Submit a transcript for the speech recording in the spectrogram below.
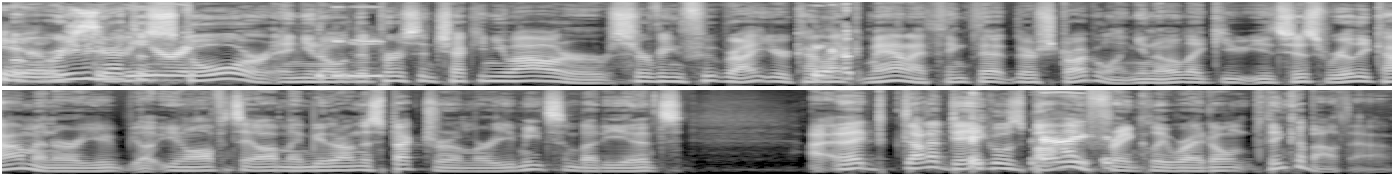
you or, know, or even you're at the store and you know the person checking you out or serving food right? You're kind of like man i think that they're struggling you know? Like you it's just really common or you you know often say oh maybe they're on the spectrum or you meet somebody and it's I, not a day goes by, frankly, where I don't think about that.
